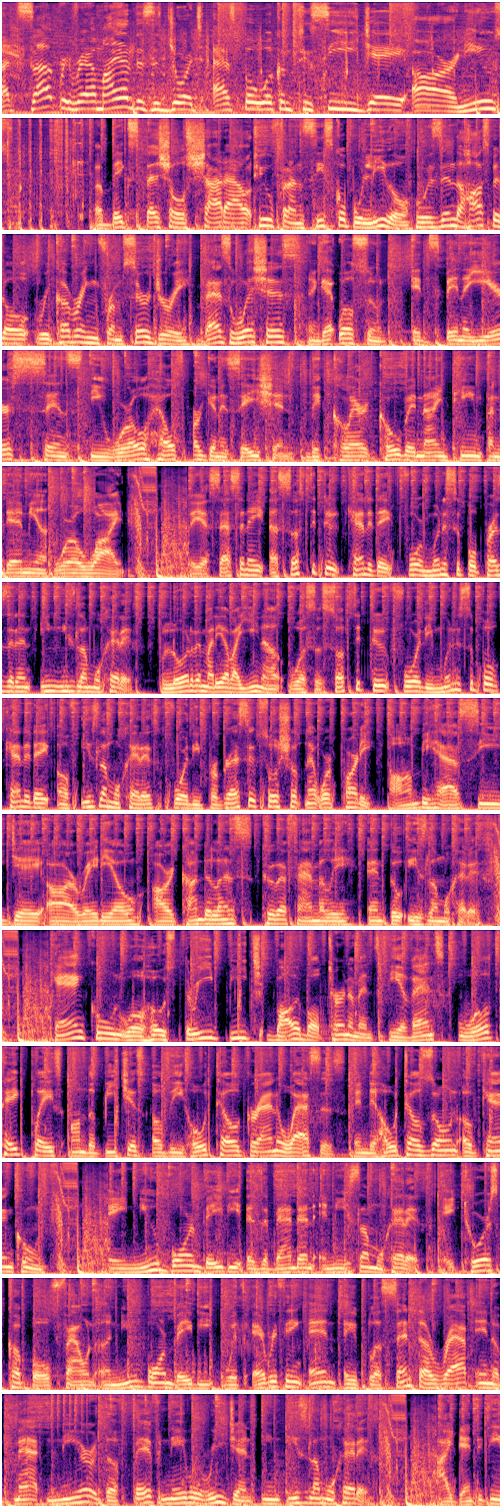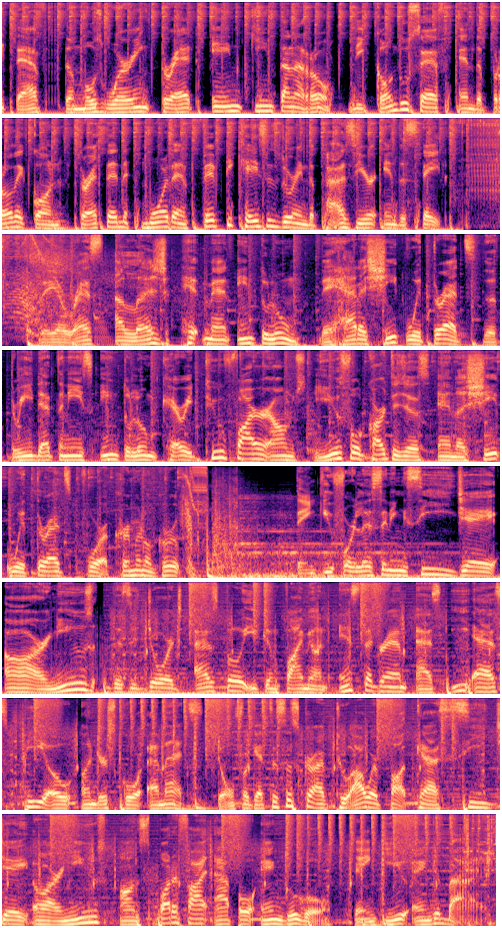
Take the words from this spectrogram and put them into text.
What's up, Riviera Maya? This is George Espo. Welcome to CJR News. A big special shout out to Francisco Pulido, who is in the hospital recovering from surgery. Best wishes and get well soon. It's been a year since the World Health Organization declared COVID 19 pandemic worldwide. They assassinate a substitute candidate for municipal president in Isla Mujeres. Flor de Maria Ballina was a substitute for the municipal candidate of Isla Mujeres for the Progressive Social Network Party. On behalf CJR Radio, our condolence to the family and to Isla Mujeres. Cancun will host three beach volleyball tournaments. The events will take place on the beaches of the Hotel Grand Oasis in the hotel zone of Cancun. A newborn baby is abandoned in Isla Mujeres. A tourist couple found a newborn baby with everything and a placenta wrapped in a mat near the 5th Naval Region in Isla Mujeres. Identity theft, the most worrying threat in Quintana Roo. The Condusef and the Prodecon threatened more than 50 cases during the past year in the state. They arrest alleged hitman in Tulum. They had a sheet with threats. The three detainees in Tulum carried two firearms, useful cartridges, and a sheet with threats for a criminal group. Thank you for listening, CJR News. This is George Espo. You can find me on Instagram as ESPO underscore MX. Don't forget to subscribe to our podcast, CJR News, on Spotify, Apple, and Google. Thank you and goodbye.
